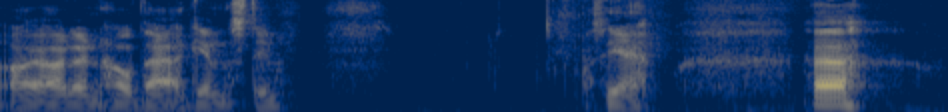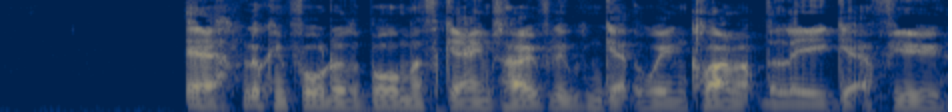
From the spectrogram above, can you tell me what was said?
I, I don't hold that against him. So yeah, uh, yeah, looking forward to the Bournemouth game. So hopefully we can get the win, climb up the league, get a few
